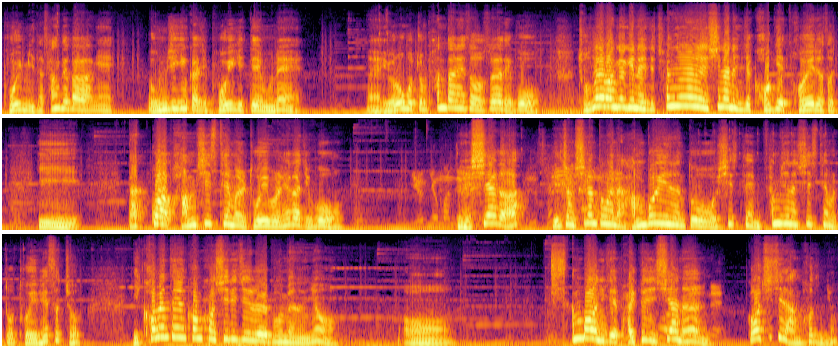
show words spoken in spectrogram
보입니다 상대방의 움직임까지 보이기 때문에 이런 거 좀 판단해서 써야 되고 조선의 반격이나 이제 천년의 신화는 이제 거기에 더해져서 이 낮과 밤 시스템을 도입을 해가지고 네, 시야가 일정 시간 동안은 안 보이는 또 시스템, 참신한 시스템을 또 도입했었죠. 이 커맨드 앤 컨커 시리즈를 보면은요, 어, 한번 이제 밝혀진 시야는 꺼지질 않거든요.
